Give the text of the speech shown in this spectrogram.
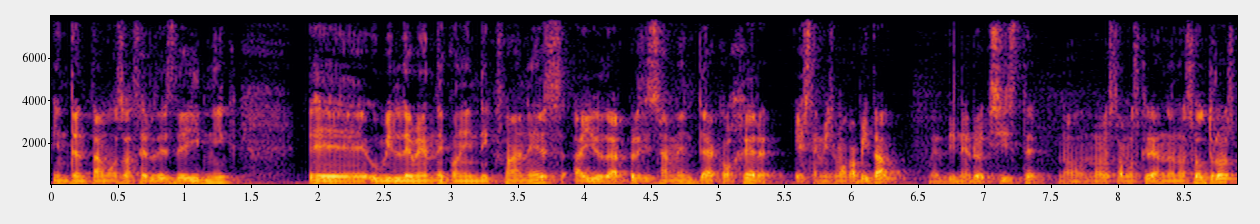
intentamos hacer desde ITNIC, eh, humildemente con ITNIC Fan, es ayudar precisamente a coger este mismo capital. El dinero existe, no, no lo estamos creando nosotros,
